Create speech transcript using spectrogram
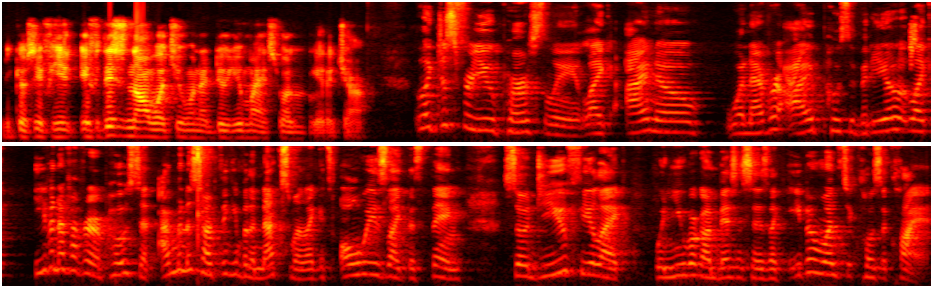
Because if you if this is not what you want to do, you might as well get a job. Like just for you personally, like I know whenever I post a video, like even if I've never posted, I'm gonna start thinking about the next one. Like it's always like this thing. So do you feel like when you work on businesses, like even once you close a client,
